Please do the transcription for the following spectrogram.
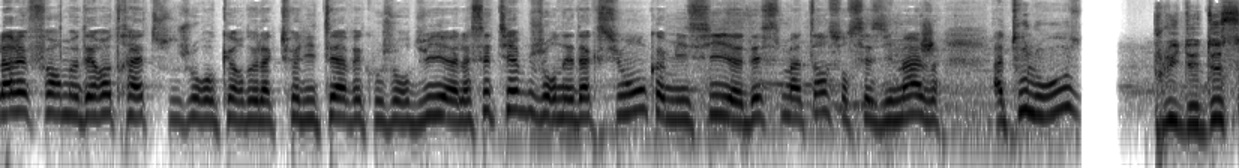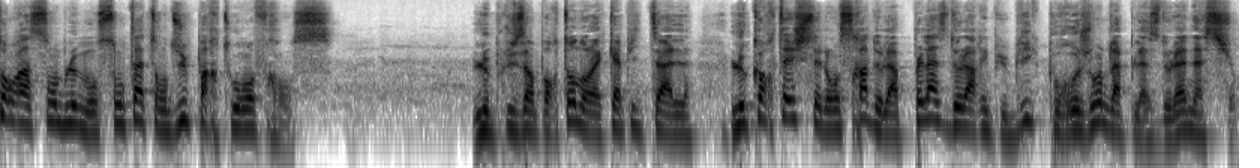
La réforme des retraites, toujours au cœur de l'actualité, avec aujourd'hui euh, la septième journée d'action, comme ici euh, dès ce matin sur ces images à Toulouse. Plus de 200 rassemblements sont attendus partout en France. Le plus important dans la capitale, le cortège s'élancera de la place de la République pour rejoindre la place de la Nation.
